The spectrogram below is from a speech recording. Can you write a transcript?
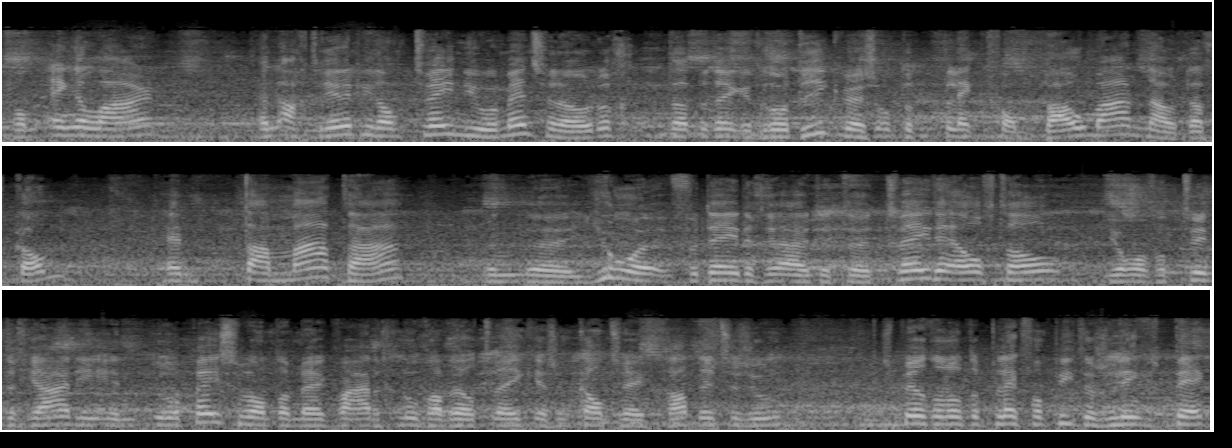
van Engelaar. En achterin heb je dan twee nieuwe mensen nodig. Dat betekent Rodriguez op de plek van Bouma. Nou, dat kan. En Tamata, een eh, jonge verdediger uit het eh, tweede elftal. Jongen van 20 jaar die in Europese land merkwaardig genoeg al wel twee keer zijn kans heeft gehad dit seizoen. Speelt dan op de plek van Pieters linksback.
